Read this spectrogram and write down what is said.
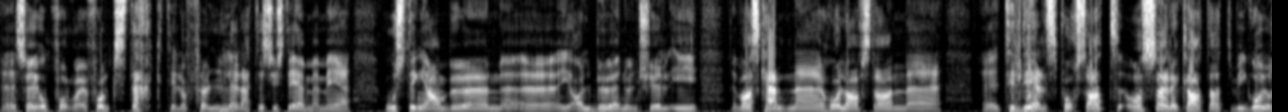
Eh, så jeg oppfordrer folk sterkt til å følge dette systemet med hosting i armbuen, eh, i albuen, unnskyld, i vask hendene, hold avstand. Eh, til dels fortsatt. Og så er det klart at vi går jo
